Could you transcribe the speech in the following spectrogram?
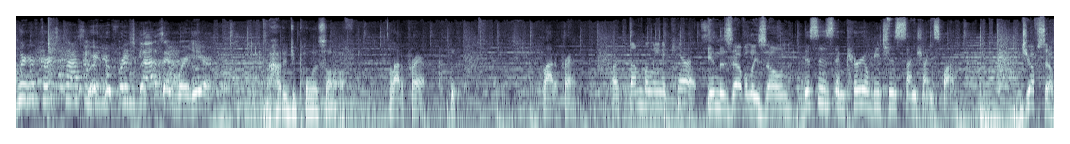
We're her first class and We're dinner. first class and we're here. How did you pull this off? A lot of prayer. a lot of prayer. Our Thumbelina carrots. In the Zevely Zone, This is Imperial Beach's sunshine spot. Jeff Zevely,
